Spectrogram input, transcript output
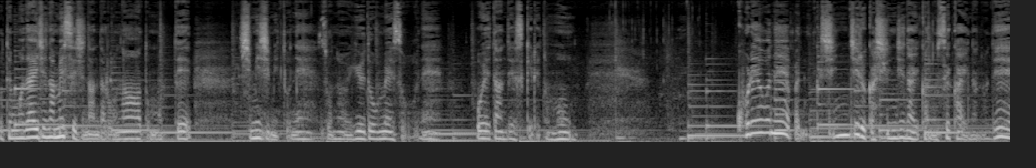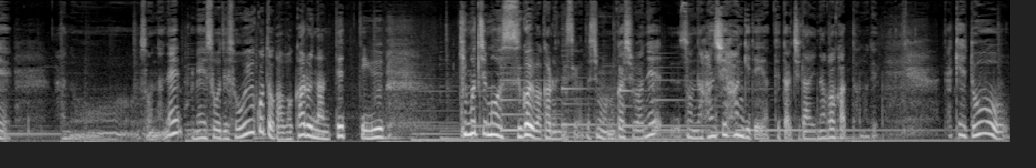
とても大事なメッセージなんだろうなと思ってしみじみとねその誘導瞑想をね終えたんですけれどもこれをねやっぱなんか信じるか信じないかの世界なので、あのー、そんなね瞑想でそういうことが分かるなんてっていう気持ちもすごいわかるんですよ私も昔はねそんな半信半疑でやってた時代長かったので。だけど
